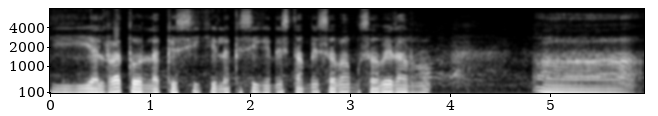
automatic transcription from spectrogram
Y al rato en la que sigue, la que sigue en esta mesa, vamos a ver a, a-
